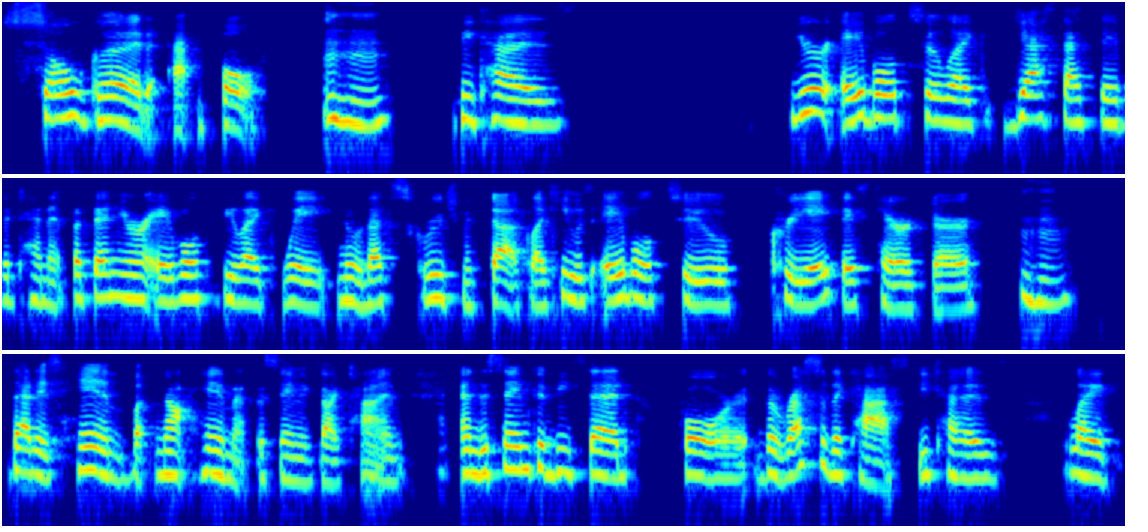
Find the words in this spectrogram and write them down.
so good at both mm-hmm. because you're able to like yes that's david tennant but then you're able to be like wait no that's scrooge mcduck like he was able to create this character hmm that is him, but not him at the same exact time. And the same could be said for the rest of the cast because, like,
